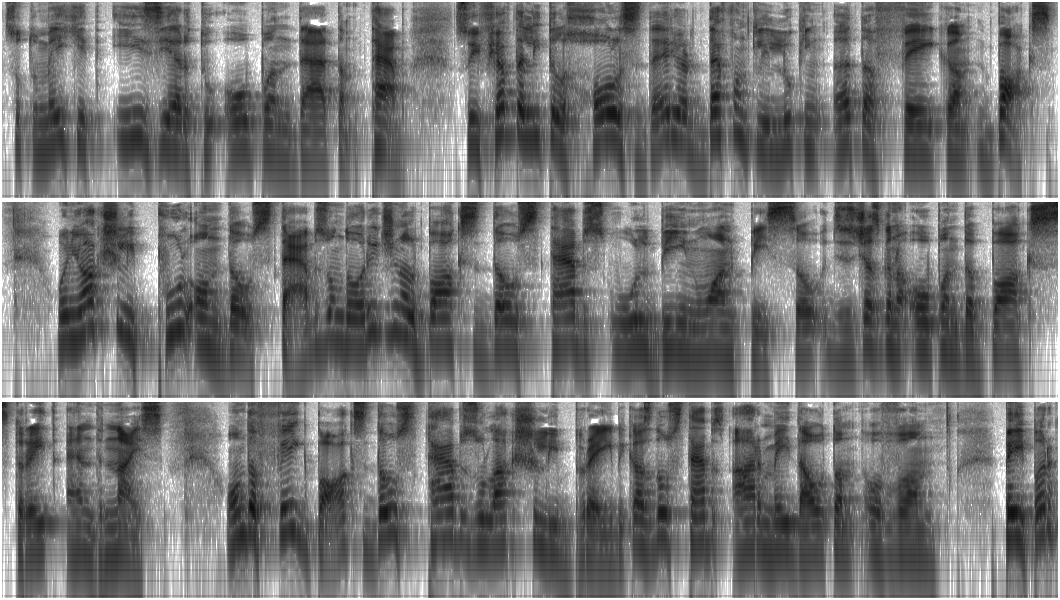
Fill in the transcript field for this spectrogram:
So to make it easier to open that um, tab. So if you have the little holes there, you're definitely looking at a fake um, box. When you actually pull on those tabs, on the original box, those tabs will be in one piece. So it's just gonna open the box straight and nice. On the fake box, those tabs will actually break because those tabs are made out of um, paper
